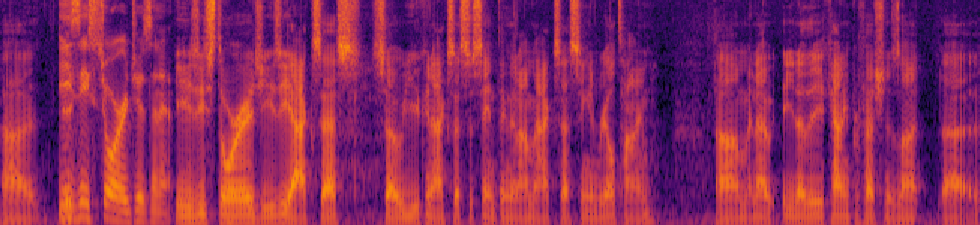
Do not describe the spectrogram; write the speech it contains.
Uh, Easy storage, isn't it? Easy storage, easy access, so you can access the same thing that I'm accessing in real time. Um, and I, you know, the accounting profession is not uh,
